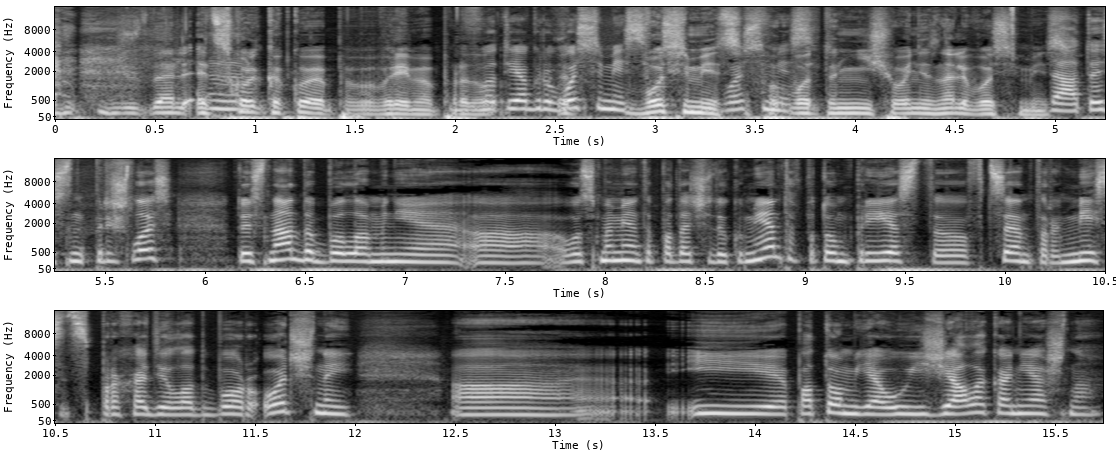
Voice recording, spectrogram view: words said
Не знали. Это сколько, какое время продолжилось? Вот я говорю, 8 месяцев. 8 месяцев. 8 месяцев. Вот они ничего не знали 8 месяцев. Да, то есть пришлось, то есть надо было мне, а, вот с момента подачи документов, потом приезд в центр, месяц проходил отбор очный, а, и потом я уезжала, конечно,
